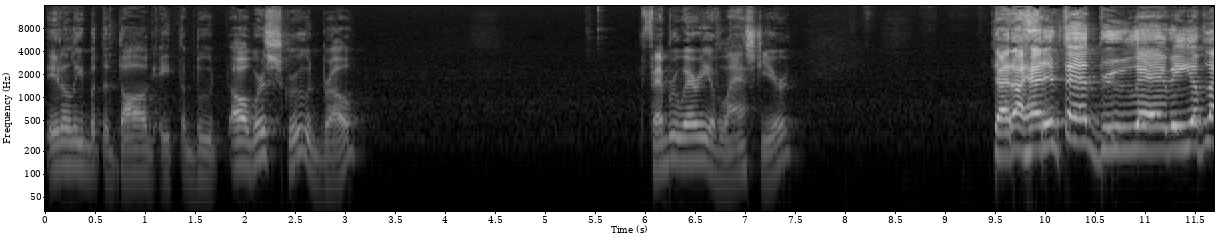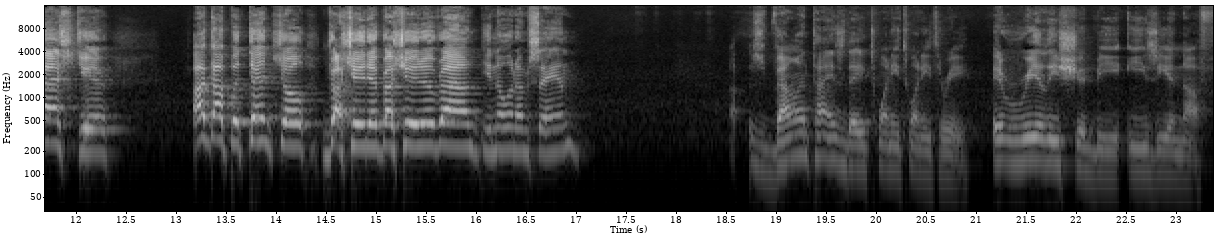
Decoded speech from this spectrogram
Italy, but the dog ate the boot. Oh, we're screwed, bro. February of last year? That I had in February of last year. I got potential, rush it and rush it around. You know what I'm saying? It's Valentine's Day 2023. It really should be easy enough.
